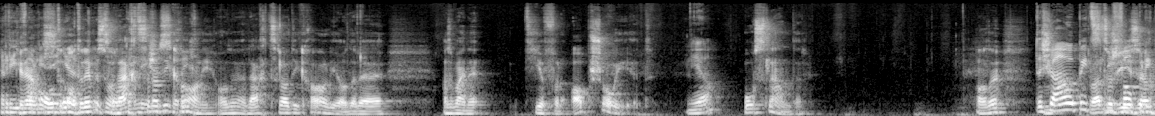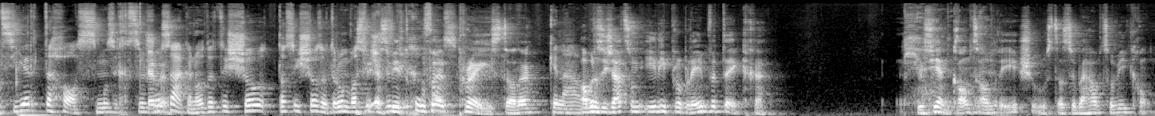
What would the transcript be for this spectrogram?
Genau, oder, oder eben so Rechtsradikale, oder? Rechtsradikale, oder, äh, also meine, die verabscheuen. Ja. Ausländer. Oder? Das ist auch ein bisschen so- fabrizierter Hass, muss ich so schon sagen, oder? Das ist schon, das ist schon so. Darum, was Es, es wird aufgepraised, oder? Genau. Aber das ist auch, um ihre Probleme zu verdecken. Weil sie haben ganz andere Issues, dass es überhaupt so weit kommt.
